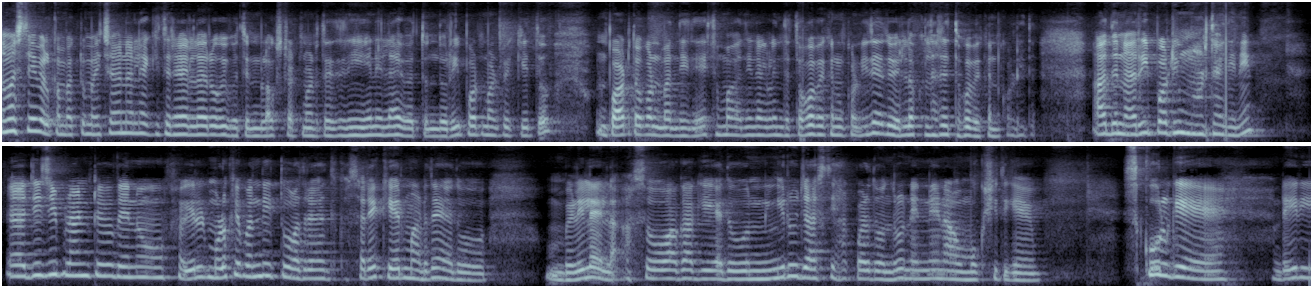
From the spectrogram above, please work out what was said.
ನಮಸ್ತೆ welcome back to my channel ಹೇಗಿದ್ದೀರಾ ಎಲ್ಲರೂ? ಇವತ್ತಿನ ಬ್ಲಾಗ್ ಸ್ಟಾರ್ಟ್ ಮಾಡ್ತಾ ಇದ್ದೀನಿ. ಏನಿಲ್ಲ, ಇವತ್ತೊಂದು ರಿಪೋರ್ಟ್ ಮಾಡಬೇಕಿತ್ತು. ಒಂದು ಪಾಟ್ ತೊಗೊಂಡು ಬಂದಿದೆ. ತುಂಬ ದಿನಗಳಿಂದ ತೊಗೋಬೇಕು ಅಂದ್ಕೊಂಡಿದ್ದೆ ಅದು ಎಲ್ಲೋ ಕಲರೇ ತೊಗೋಬೇಕು ಅಂದ್ಕೊಂಡಿದ್ದೆ ಅದನ್ನು ರಿಪೋರ್ಟಿಂಗ್ ಮಾಡ್ತಾಯಿದ್ದೀನಿ ಜಿ ಜಿ ಪ್ಲಾಂಟ್ದೇನು ಎರಡು ಮೊಳಕೆ ಬಂದಿತ್ತು, ಆದರೆ ಅದಕ್ಕೆ ಸರಿಯಾಗಿ ಕೇರ್ ಮಾಡಿದೆ ಅದು ಬೆಳಿಲೇ ಇಲ್ಲ. ಸೊ ಹಾಗಾಗಿ ಅದು ನೀರು ಜಾಸ್ತಿ ಹಾಕಬಾರ್ದು ಅಂದರು ನಿನ್ನೆ ನಾವು ಮೋಕ್ಷಿತಿಗೆ ಸ್ಕೂಲ್ಗೆ ಡೈರಿ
